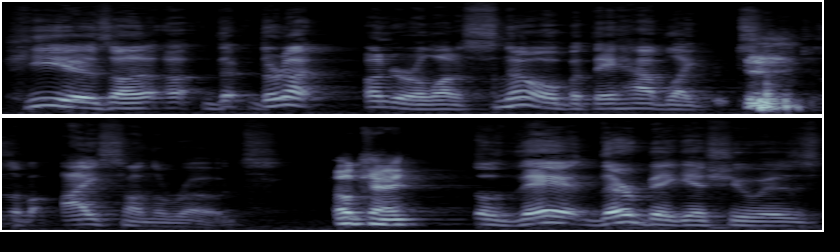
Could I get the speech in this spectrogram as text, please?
he is. Uh, uh, they're not under a lot of snow, but they have like two inches of ice on the roads. okay. So they their big issue is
